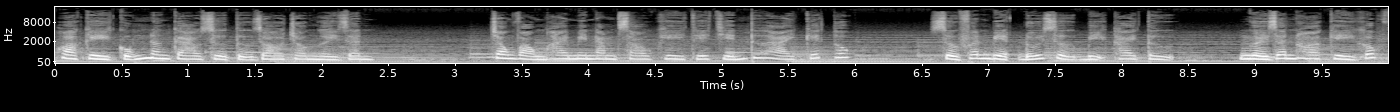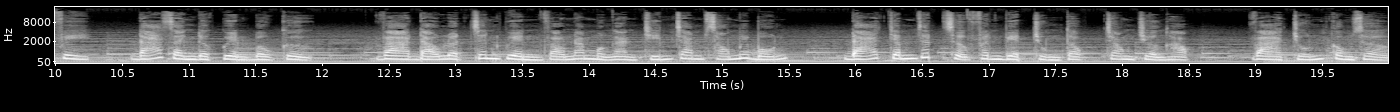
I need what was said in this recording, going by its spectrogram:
Hoa Kỳ cũng nâng cao sự tự do cho người dân. Trong vòng 20 năm sau khi Thế chiến thứ hai kết thúc, sự phân biệt đối xử bị khai tử, người dân Hoa Kỳ gốc Phi đã giành được quyền bầu cử và đạo luật dân quyền vào năm 1964 đã chấm dứt sự phân biệt chủng tộc trong trường học và trốn công sở.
